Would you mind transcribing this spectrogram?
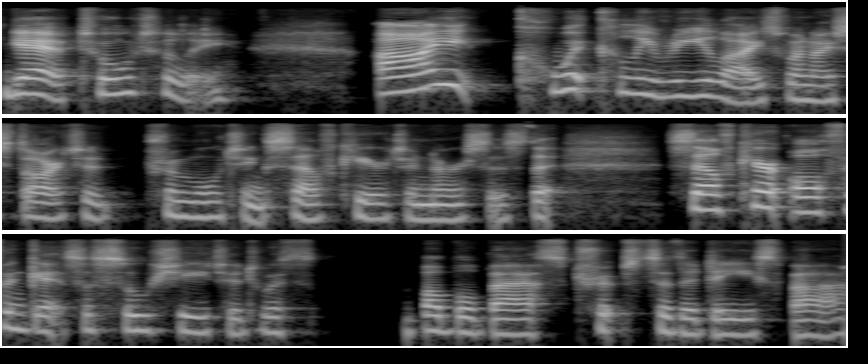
Yeah totally. I quickly realized when i started promoting self-care to nurses that self-care often gets associated with bubble baths, trips to the day spa,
